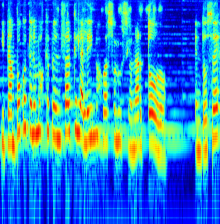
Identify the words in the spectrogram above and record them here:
Y tampoco tenemos que pensar que la ley nos va a solucionar todo. Entonces,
